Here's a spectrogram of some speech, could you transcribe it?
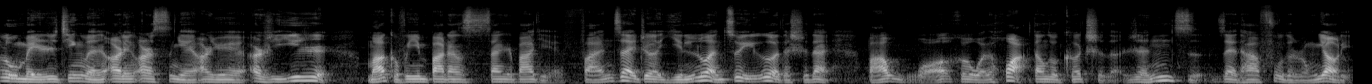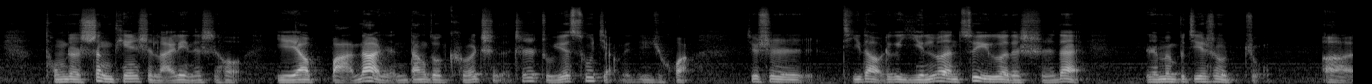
录每日经文，二零二四年二月二十一日，马可福音八章三十八节：凡在这淫乱罪恶的时代，把我和我的话当作可耻的，人子在他父的荣耀里，同着圣天使来临的时候，也要把那人当作可耻的。这是主耶稣讲的一句话，就是提到这个淫乱罪恶的时代，人们不接受主，啊，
